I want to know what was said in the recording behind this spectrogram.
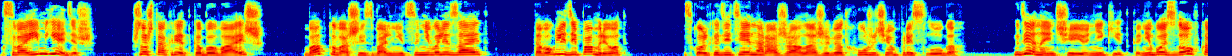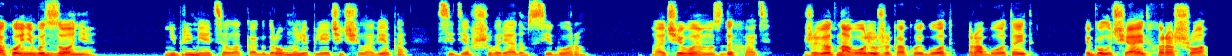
«К своим едешь? Что ж так редко бываешь?» Бабка ваша из больницы не вылезает. Того, гляди, помрет. Сколько детей нарожала, а живет хуже, чем в прислугах. Где нынче ее, Никитка? Небось, сдох в какой-нибудь зоне?» Не приметила, как дрогнули плечи человека, сидевшего рядом с Егором. «А чего ему сдыхать? Живет на воле уже какой год, работает и получает хорошо.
